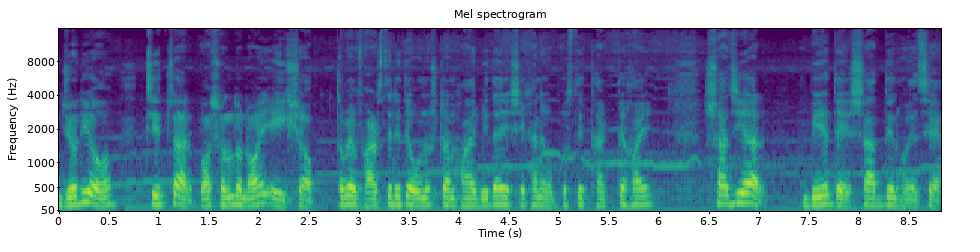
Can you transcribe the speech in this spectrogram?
যদিও চিত্রার পছন্দ নয় এই সব। তবে ভার্সিটিতে অনুষ্ঠান হয়, বিদায় সেখানে উপস্থিত থাকতে হয়। সাজিয়ার বিয়েতে সাত দিন হয়েছে,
